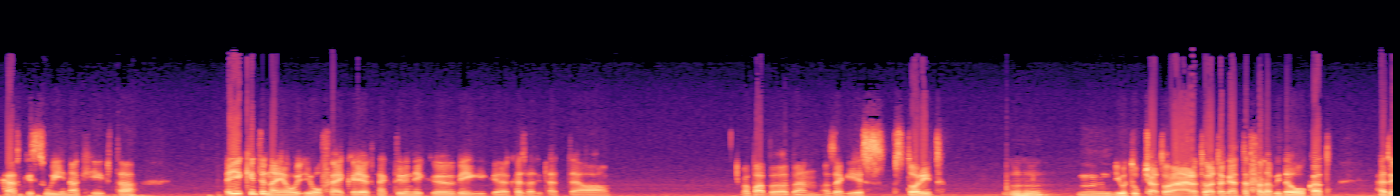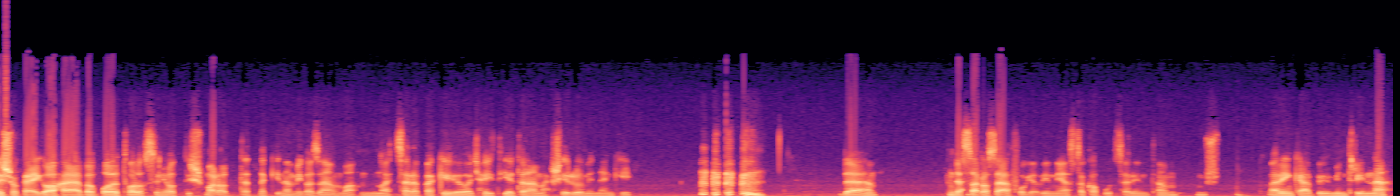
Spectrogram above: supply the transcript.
Kaszki Sui-nak hívta. Egyébként egy nagyon jó fejkölyöknek tűnik, ő végig közvetítette a, a Bubble-ben az egész sztorit. Uh-huh. YouTube csatornára töltögette fel a videókat. Hát és sokáig a hl volt, valószínű ott is maradt, tehát neki nem igazán van nagy szerepe ki, hogyha itt hirtelen megsérül mindenki. de, de Szaros el fogja vinni ezt a kaput szerintem. Most már inkább ő, mint Rinne.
